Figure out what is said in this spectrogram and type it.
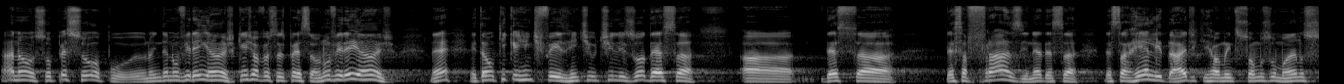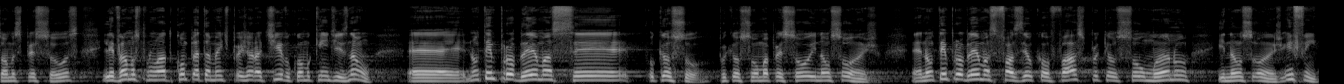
Ah, não, eu sou pessoa, pô, eu ainda não virei anjo. Quem já ouviu essa expressão? Eu não virei anjo, né? Então, o que, que a gente fez? A gente utilizou dessa, ah, dessa dessa frase, né, dessa, dessa realidade que realmente somos humanos, somos pessoas, levamos para um lado completamente pejorativo, como quem diz: não, é, não tem problema ser o que eu sou, porque eu sou uma pessoa e não sou anjo. É, não tem problema fazer o que eu faço, porque eu sou humano e não sou anjo. Enfim,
